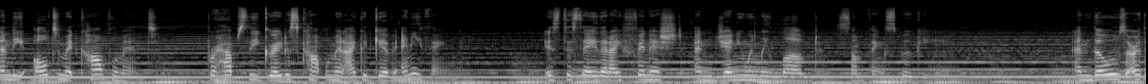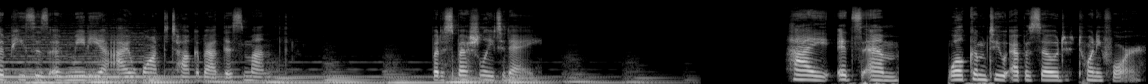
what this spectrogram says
And the ultimate compliment, perhaps the greatest compliment I could give anything, is to say that I finished and genuinely loved something spooky. And those are the pieces of media I want to talk about this month, but especially today. Hi, it's M. Welcome to episode 24.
